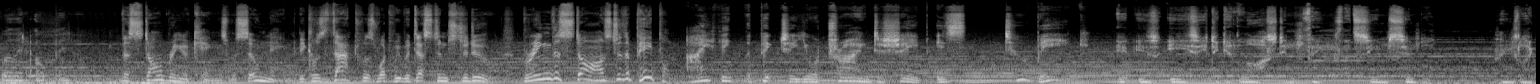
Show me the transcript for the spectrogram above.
will it open. The Starbringer Kings were so named because that was what we were destined to do bring the stars to the people. I think the picture you're trying to shape is too big. It is easy to get lost in things that seem simple. Things like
